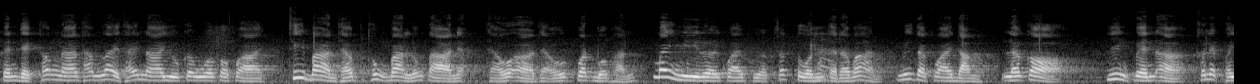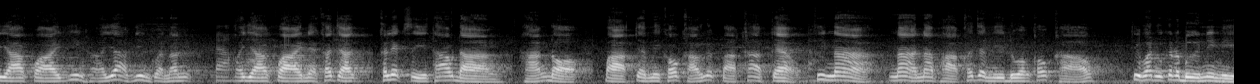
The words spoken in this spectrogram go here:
เป็นเด็กท้องนาทำไร่ไถนาอยู่กับวัวกับควาย ที่บ้านแถวทุ่งบ้านหลวงตาเนี่ยแถวเอ่อแถววัดบัวผัน ไม่มีเลยควายเผือกสักตัวในค่ะ แต่ละบ้าน มีแต่ควายดำแล้วก็ยิ่งเป็นอ่าเขาเรียกพญาควายยิ่งหายากยิ่งกว่านั้น พญาควายเนี่ยเขาจะเขาเรียกสีเท้าด่าง หางดอก ปากจะมีขาวๆเรียกปากคาบแก้ว ที่หน้าหน้าหน้าผากเขาจะมีดวงขาวๆที่วัดอุกระบือนี่มี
